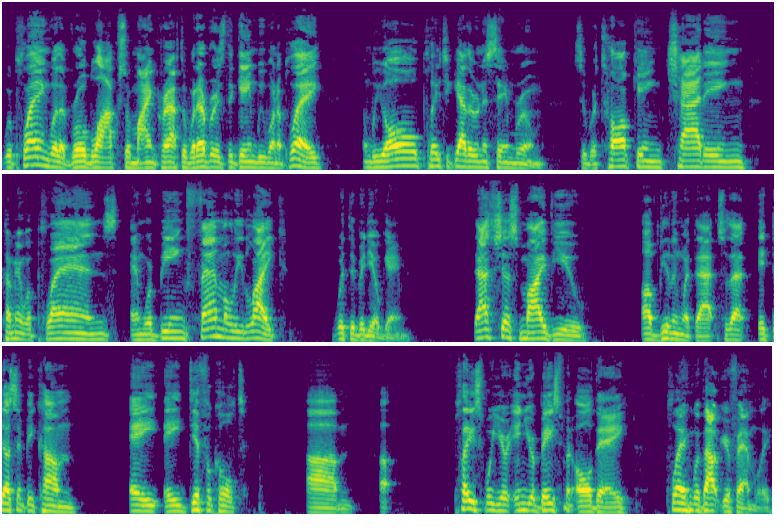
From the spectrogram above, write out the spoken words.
We're playing whether Roblox or Minecraft or whatever is the game we want to play, and we all play together in the same room. So we're talking, chatting, coming up with plans, and we're being family like with the video game. That's just my view of dealing with that so that it doesn't become a, a difficult um, uh, place where you're in your basement all day playing without your family,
